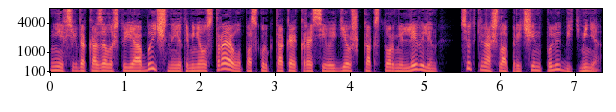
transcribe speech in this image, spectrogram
Мне всегда казалось, что я обычный, и это меня устраивало, поскольку такая красивая девушка, как Сторми Левелин, все-таки нашла причину полюбить меня.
